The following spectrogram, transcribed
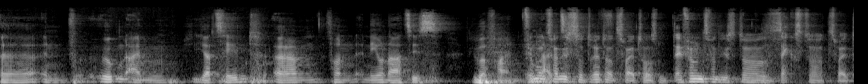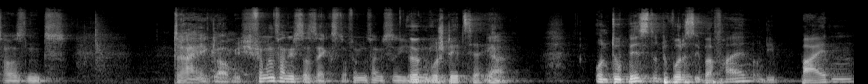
äh, in irgendeinem Jahrzehnt ähm, von Neonazis überfallen. 25.03.2000, äh, 25.06.2003, glaube ich. 25.06. 25. Irgendwo steht es ja, ja. ja. Und du bist und du wurdest überfallen und die beiden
